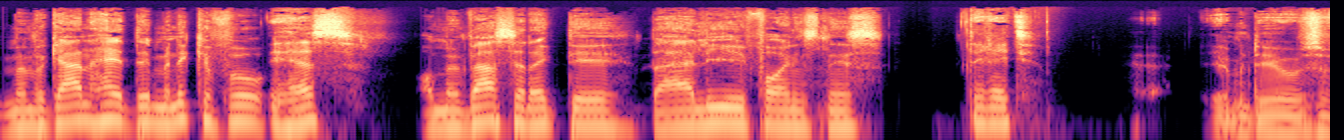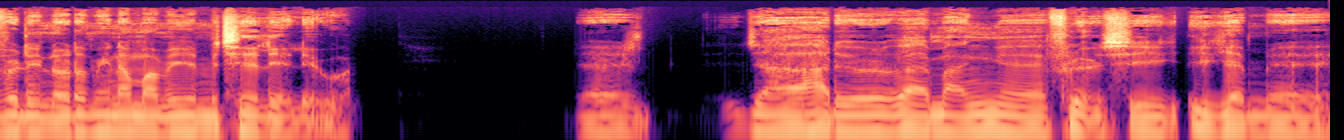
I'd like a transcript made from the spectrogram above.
Man vil gerne have det, man ikke kan få, Yes, og man værdsætter ikke det, der er lige foran ens næs. det er rigtigt. Jamen, det er jo selvfølgelig noget, der minder mig om i mit tidligere liv. Øh, Jeg har det jo været mange øh, fløs i, igennem øh,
